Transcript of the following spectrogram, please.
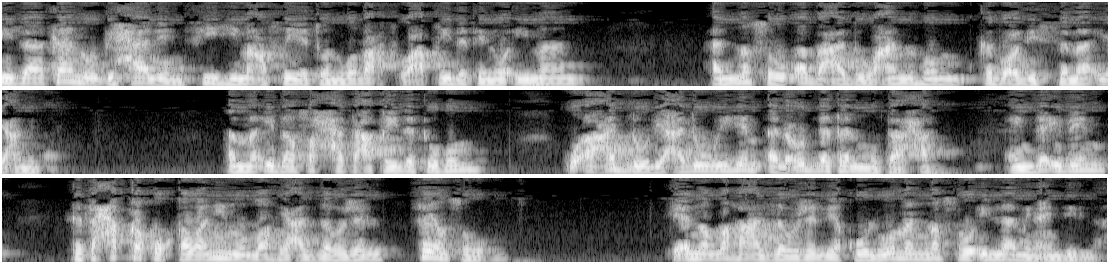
إذا كانوا بحال فيه معصية وضعف عقيدة وإيمان النصر أبعد عنهم كبعد السماء عن الأرض. أما إذا صحت عقيدتهم وأعدوا لعدوهم العدة المتاحة. عندئذ تتحقق قوانين الله عز وجل فينصرهم. لأن الله عز وجل يقول وما النصر إلا من عند الله.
